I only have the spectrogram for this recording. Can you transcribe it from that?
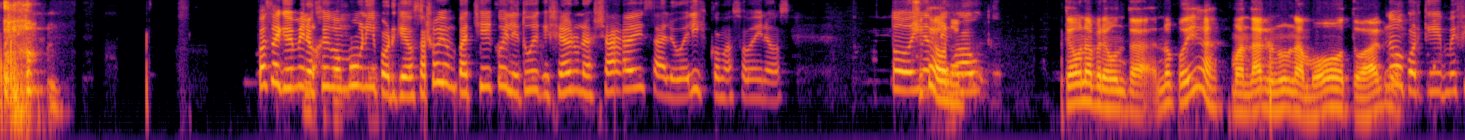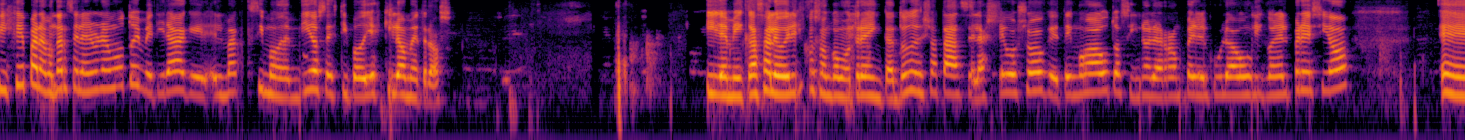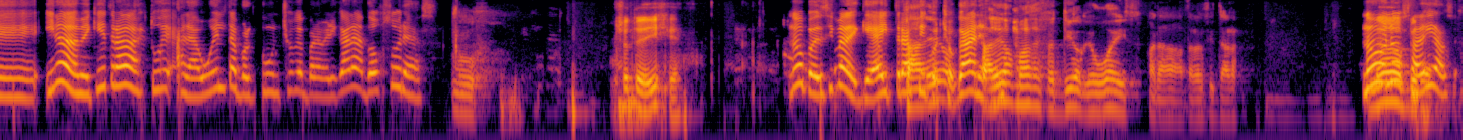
Pasa que hoy me enojé con Muni porque, o sea, yo vi un Pacheco y le tuve que llevar unas llaves al obelisco más o menos. Todo día tengo una- auto. Te hago una pregunta. ¿No podías mandarlo en una moto o algo? No, porque me fijé para mandársela en una moto y me tiraba que el máximo de envíos es tipo 10 kilómetros. Y de mi casa al obelisco son como 30. Entonces ya está, se las llevo yo que tengo auto, si no le rompen el culo a Uni con el precio. Eh, y nada, me quedé trabada, estuve a la vuelta porque hubo un choque Panamericana dos horas. Uf. Yo te dije. No, por encima de que hay tráfico Tadeo, chocando. Tadeo es más efectivo que Waze para transitar. No, No, no, pero- sabía. o sea,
